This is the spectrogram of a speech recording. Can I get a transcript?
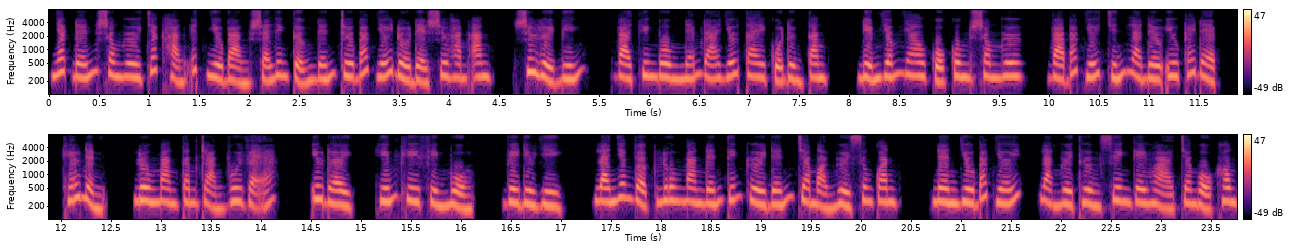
Nhắc đến Song Ngư chắc hẳn ít nhiều bạn sẽ liên tưởng đến trưa bát giới đồ đệ siêu ham ăn, siêu lười biếng và chuyên buôn ném đá dấu tay của đường tăng. Điểm giống nhau của cung Song Ngư và bát giới chính là đều yêu cái đẹp, khéo định, luôn mang tâm trạng vui vẻ, yêu đời, hiếm khi phiền muộn, vì điều gì? Là nhân vật luôn mang đến tiếng cười đến cho mọi người xung quanh, nên dù bác giới là người thường xuyên gây họa cho ngộ không,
